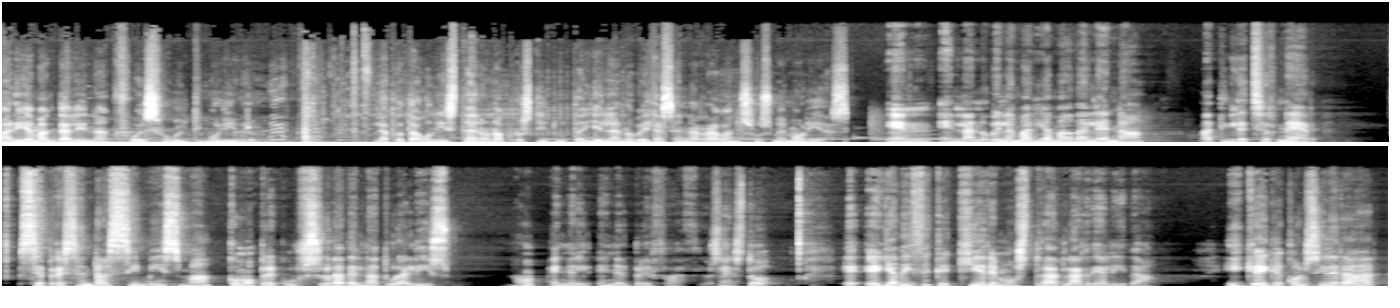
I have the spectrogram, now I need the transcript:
María Magdalena fue su último libro. La protagonista era una prostituta y en la novela se narraban sus memorias. En, la novela María Magdalena, Matilde Cherner se presenta a sí misma como precursora del naturalismo, ¿no? En el, prefacio. O sea, esto, eh, ella dice que quiere mostrar la realidad y que hay que considerar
